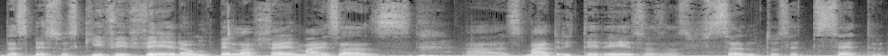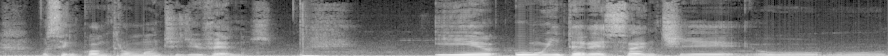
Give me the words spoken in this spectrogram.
das pessoas que viveram pela fé, mais as as Madre Teresas, os santos, etc., você encontra um monte de Vênus. E o interessante, o, o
